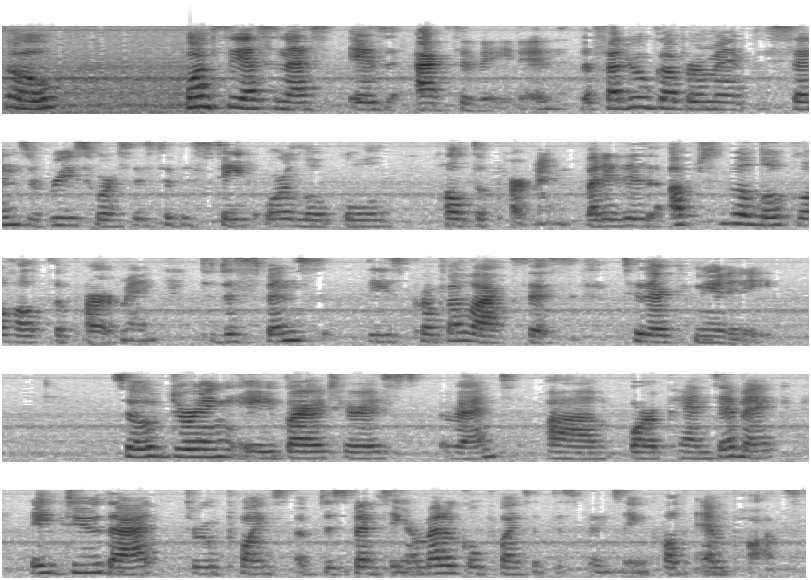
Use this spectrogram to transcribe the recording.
So once the SNS is activated, the federal government sends resources to the state or local health department, but it is up to the local health department to dispense these prophylaxis to their community. So during a bioterrorist event um, or a pandemic, they do that through points of dispensing or medical points of dispensing called MPODs.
